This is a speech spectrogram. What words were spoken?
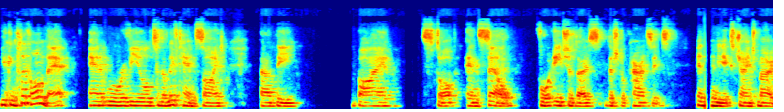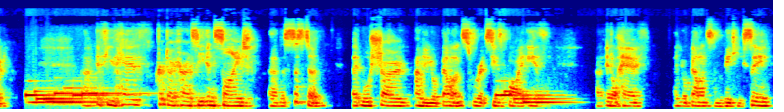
You can click on that and it will reveal to the left-hand side uh, the buy, stop, and sell for each of those digital currencies in the exchange mode. Uh, if you have cryptocurrency inside uh, the system, it will show under your balance where it says buy ETH. Uh, it'll have your balance in BTC.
